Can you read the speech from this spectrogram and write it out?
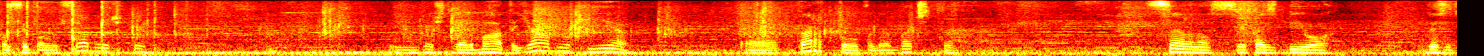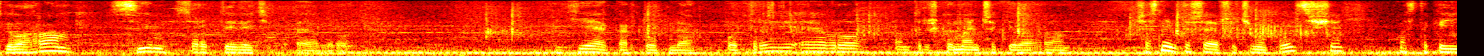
посипались яблучки. Бачите, багато яблук є. Е, Картопля, бачите. Це у нас якась біо 10 кг, 7,49 євро. Є картопля по 3 євро, там трішки менше кілограм. Часник дешевше, ніж у Польщі. Ось такий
